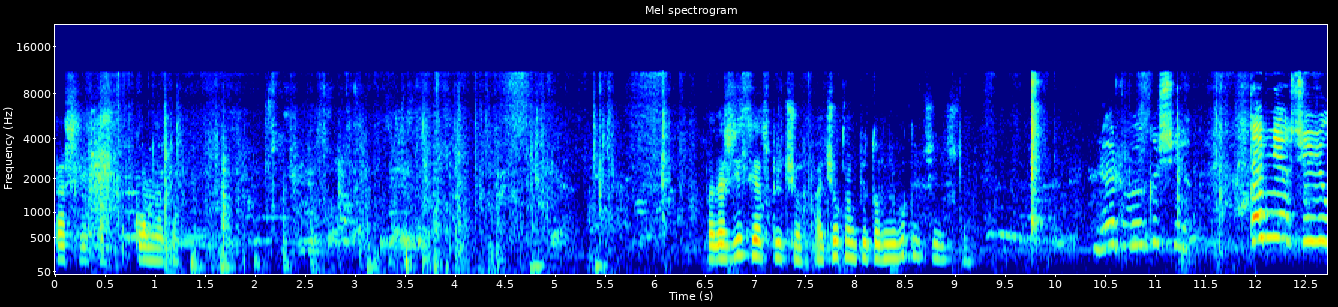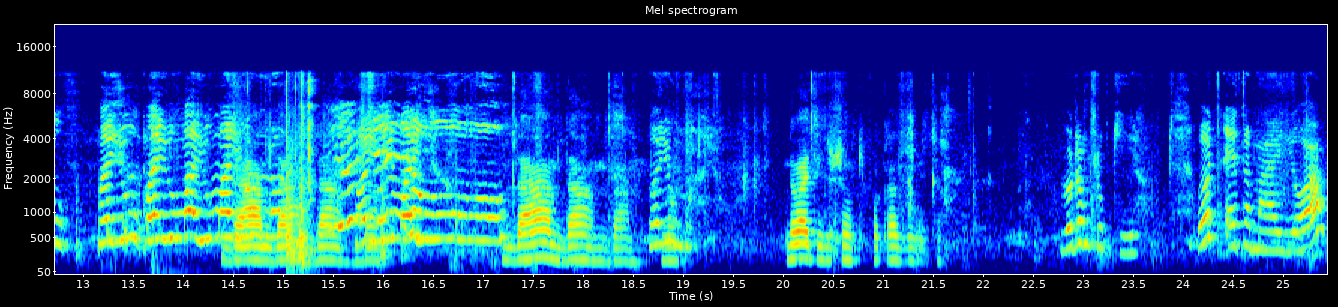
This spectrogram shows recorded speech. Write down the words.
Пошлите в комнату. Подожди, свет включу. А чё, компьютер не выключили, что? Нет, выключи. Дай мне свою. Мою, мою, мою, мою. Дам, дам, дам. Мою, мою. Дам, дам, дам. Мою. Ну, Давайте, девчонки, показывайте. Вот он такие. Вот это мое.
